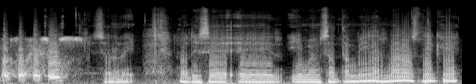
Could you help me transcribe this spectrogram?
Doctor Jesús. Sorry. Nos dice el Imam Sad también, hermanos, de que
